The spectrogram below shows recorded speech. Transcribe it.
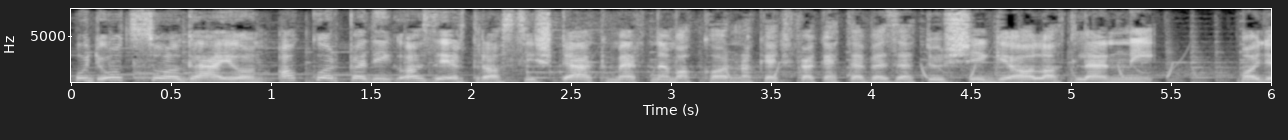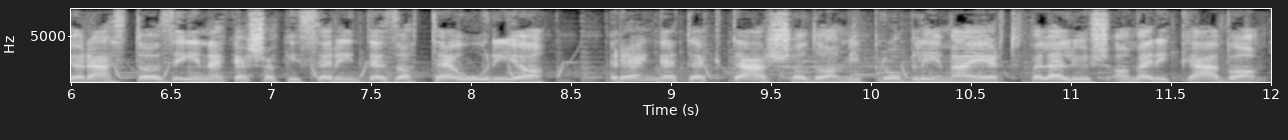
hogy ott szolgáljon, akkor pedig azért rasszisták, mert nem akarnak egy fekete vezetősége alatt lenni. Magyarázta az énekes, aki szerint ez a teória rengeteg társadalmi problémáért felelős Amerikában.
